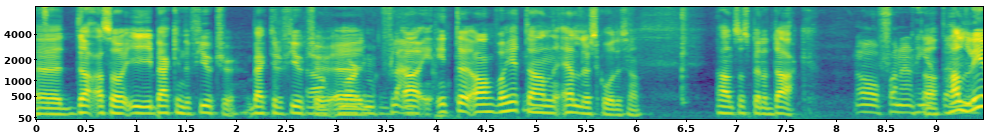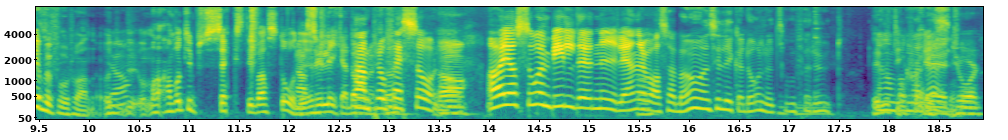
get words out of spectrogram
Uh, da, alltså i Back in the Future, Back to the Future. Ja, Marty ja, inte, ja vad heter han äldre skådisen? Han som spelar Duck. Ja, vad fan han Ja, heter? han lever fortfarande. Ja. Han var typ 60 bast då. Han Det, ser likadan Han ut. professorn. Ja, Ja, jag såg en bild nyligen där det Ja. var så här, "Åh, han ser likadan ut som förut. Det är Han lite det crazy. George...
